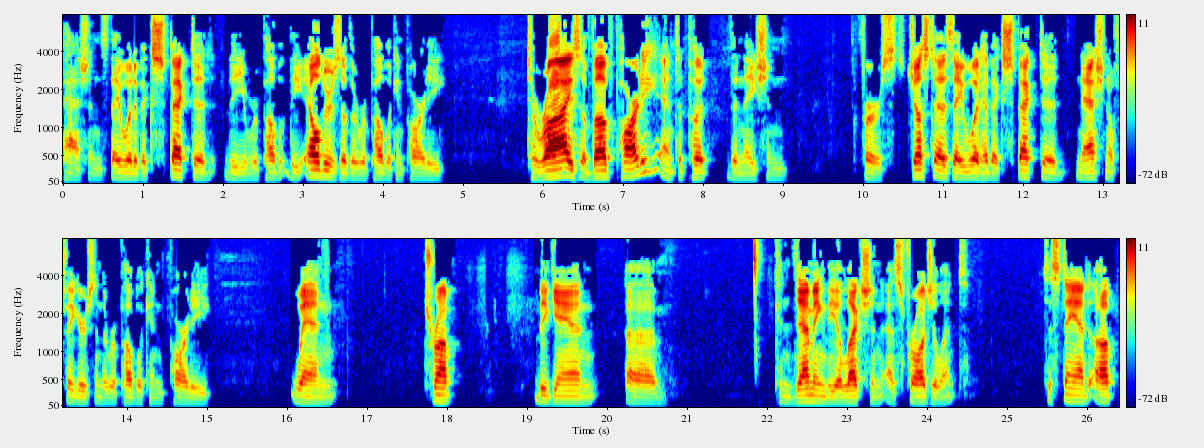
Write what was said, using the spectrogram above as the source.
passions. They would have expected the Republic, the elders of the Republican Party, to rise above party and to put the nation first, just as they would have expected national figures in the Republican Party when Trump began uh, condemning the election as fraudulent to stand up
